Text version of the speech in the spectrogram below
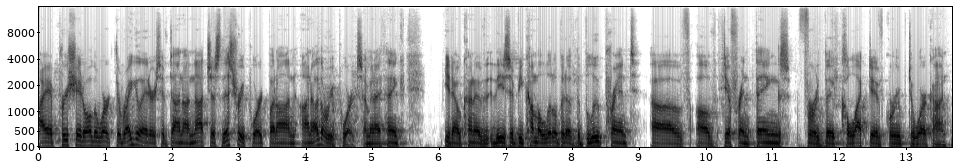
I appreciate all the work the regulators have done on not just this report, but on, on other reports. I mean, I think, you know, kind of these have become a little bit of the blueprint of, of different things for the collective group to work on.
